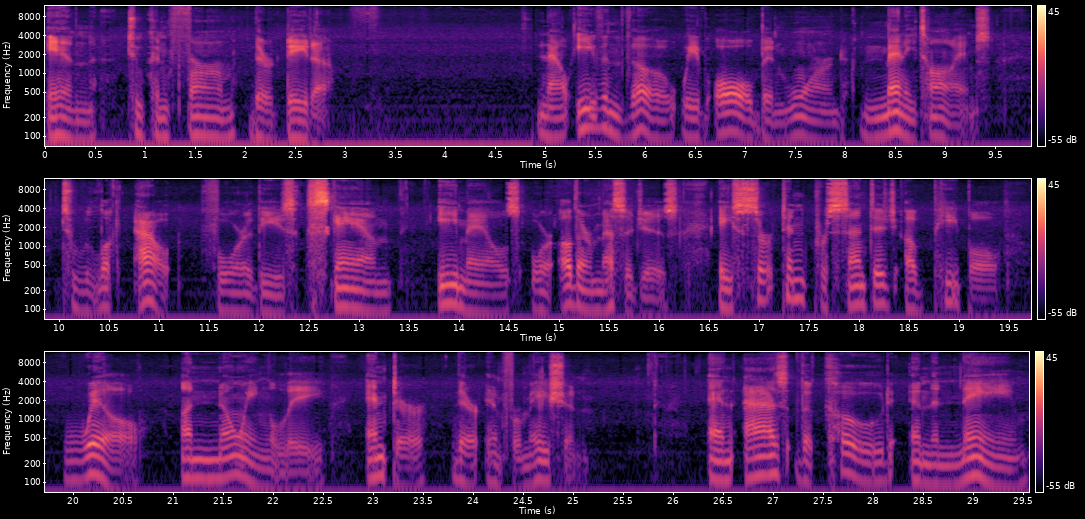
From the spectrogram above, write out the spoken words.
in to confirm their data. Now, even though we've all been warned many times to look out for these scam emails or other messages, a certain percentage of people will unknowingly enter their information. And as the code and the name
